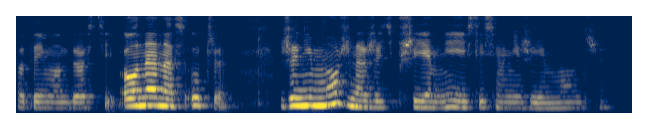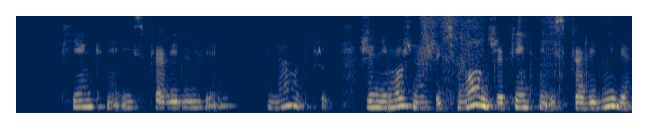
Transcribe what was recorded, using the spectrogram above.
O tej mądrości. Ona nas uczy, że nie można żyć przyjemnie, jeśli się nie żyje mądrze, pięknie i sprawiedliwie. I na odwrót, że nie można żyć mądrze, pięknie i sprawiedliwie,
